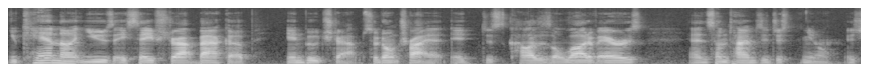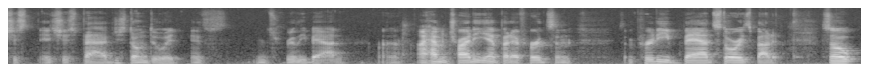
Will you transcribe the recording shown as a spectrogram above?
You cannot use a safe strap backup in bootstrap so don't try it. It just causes a lot of errors and sometimes it just you know it's just it's just bad just don't do it it's it's really bad uh, I haven't tried it yet but I've heard some some pretty bad stories about it so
